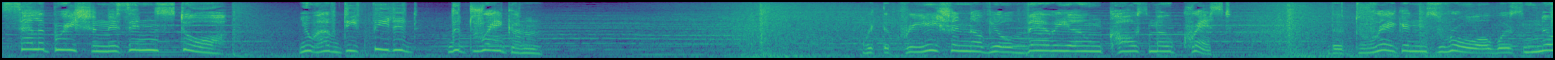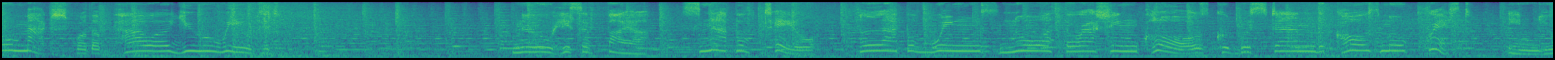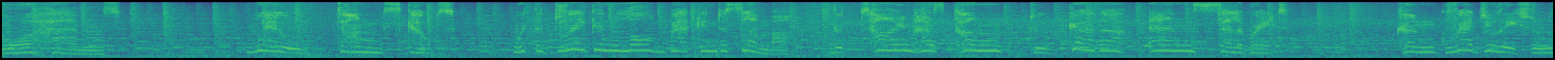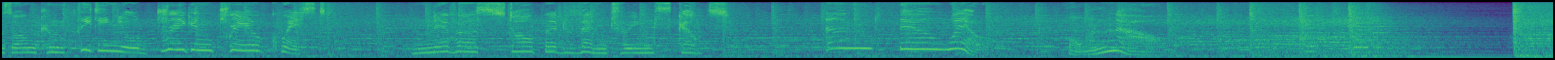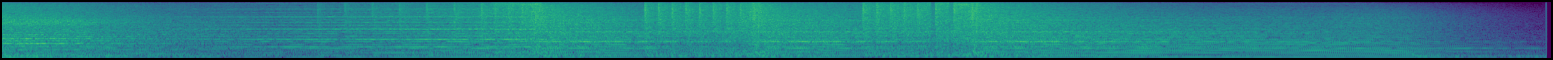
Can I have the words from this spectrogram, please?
celebration is in store. You have defeated the dragon. With the creation of your very own Cosmo Crest, the dragon's roar was no match for the power you wielded. No hiss of fire, snap of tail, flap of wings, nor thrashing claws could withstand the Cosmo Crest in your hands. Well done, scouts. With the dragon lulled back into slumber, the time has come to gather and celebrate. Congratulations on completing your Dragon Trail quest. Never stop adventuring, scouts. And farewell for now.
